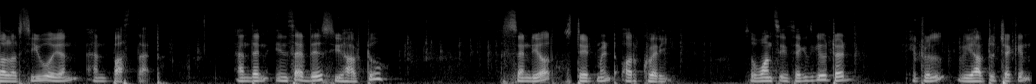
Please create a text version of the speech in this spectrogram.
dollar $con and pass that. And then inside this you have to send your statement or query. So once it's executed it will we have to check in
